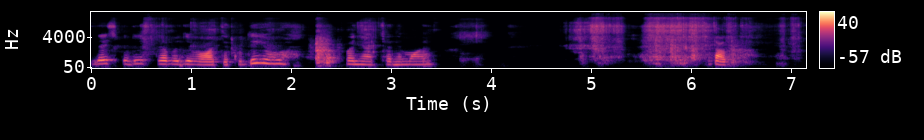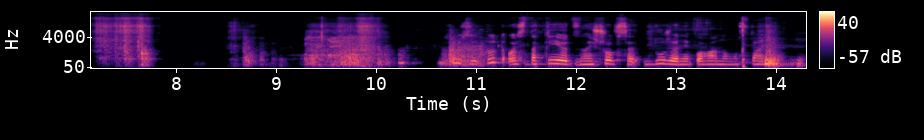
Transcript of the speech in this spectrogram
десь кудись треба дівати. Куди його? Поняття немає. Так. Друзі, тут ось такий от знайшовся в дуже непоганому стані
